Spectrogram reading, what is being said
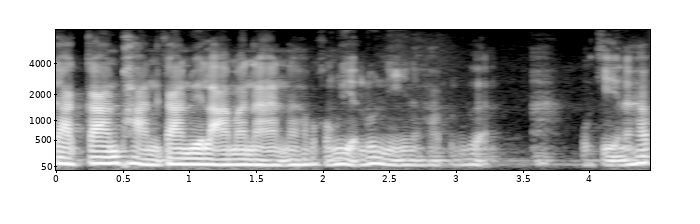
จากการผ่านการเวลามานานนะครับ ของเหรียญรุ่นนี้นะครับเพื่อนๆโอเคนะครับ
